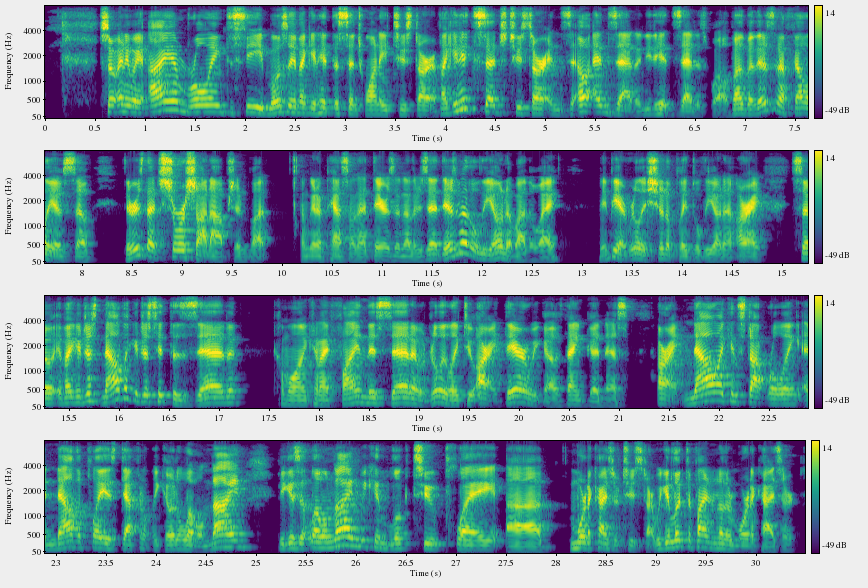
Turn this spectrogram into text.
So anyway, I am rolling to see mostly if I can hit the Sejuani two star. If I can hit Sedge two star and Z- oh and Zed, I need to hit Zed as well. By the way, there's an Aphelios, so there is that sure shot option, but I'm going to pass on that. There's another Zed. There's another Leona, by the way. Maybe I really should have played the Leona. All right. So if I could just, now if I could just hit the Zed, come on, can I find this set? I would really like to. All right, there we go. Thank goodness. All right, now I can stop rolling, and now the play is definitely go to level 9, because at level 9 we can look to play uh, Mordekaiser 2-star. We can look to find another Mordekaiser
